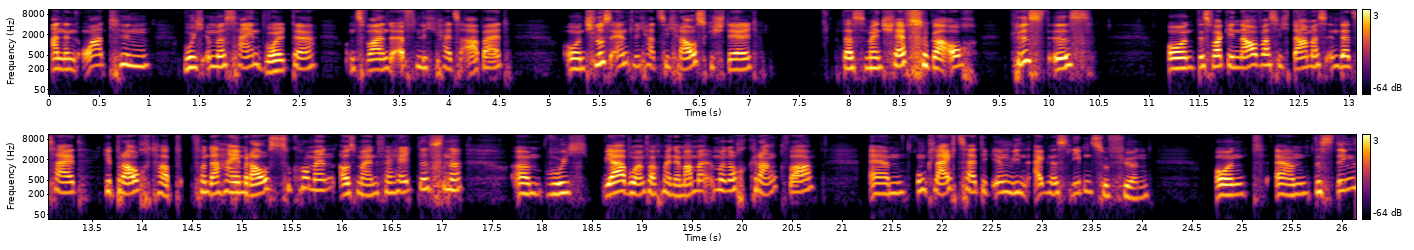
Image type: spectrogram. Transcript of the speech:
an den Ort hin, wo ich immer sein wollte, und zwar in der Öffentlichkeitsarbeit. Und schlussendlich hat sich herausgestellt, dass mein Chef sogar auch Christ ist. Und das war genau, was ich damals in der Zeit gebraucht habe, von daheim rauszukommen, aus meinen Verhältnissen, ähm, wo ich, ja, wo einfach meine Mama immer noch krank war ähm, und gleichzeitig irgendwie ein eigenes Leben zu führen. Und ähm, das Ding,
